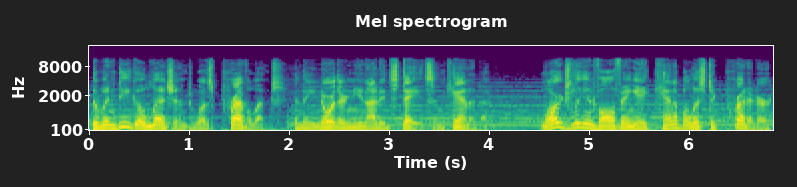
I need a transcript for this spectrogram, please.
the Wendigo legend was prevalent in the northern United States and Canada, largely involving a cannibalistic predator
